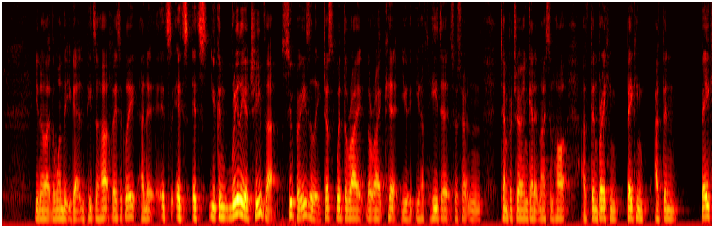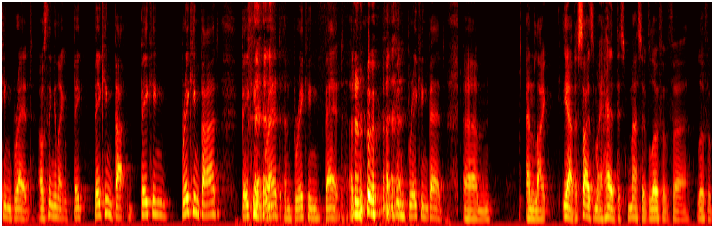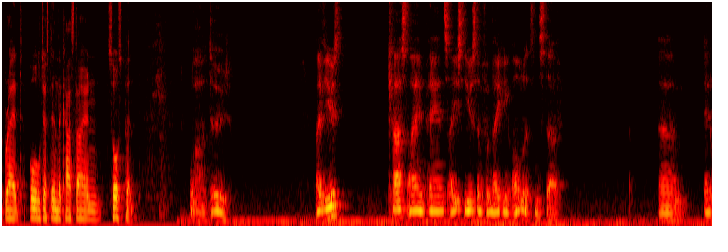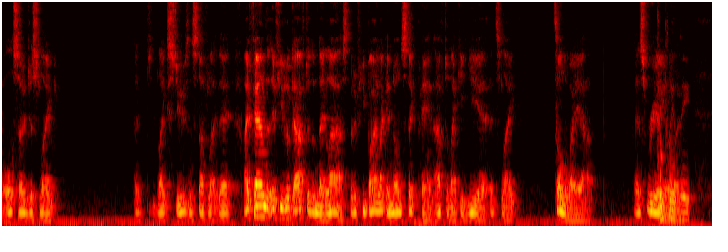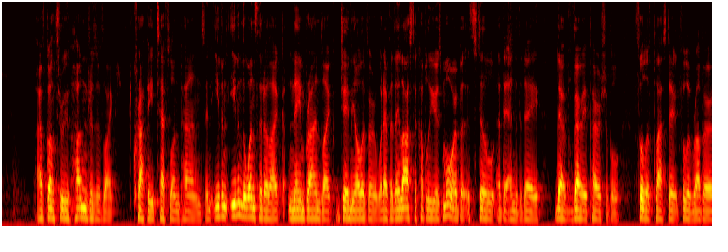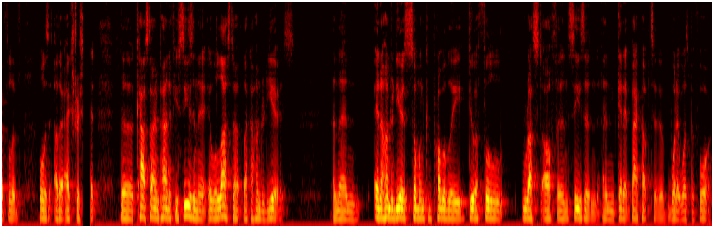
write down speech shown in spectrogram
you know, like the one that you get in Pizza Hut, basically. And it, it's it's it's you can really achieve that super easily just with the right the right kit. You you have to heat it to a certain temperature and get it nice and hot. I've been breaking baking. I've been baking bread. I was thinking like bake baking ba- baking breaking bad. Baking bread and breaking bed. I don't know. I've been breaking bed, um, and like yeah, the size of my head, this massive loaf of uh, loaf of bread, all just in the cast iron saucepan. Wow, dude. I've used cast iron pans. I used to use them for making omelets and stuff. Um, and also just like uh, like stews and stuff like that. I found that if you look after them, they last. But if you buy like a non-stick pan after like a year, it's like it's on the way out. It's really uh, completely. annoying. I've gone through hundreds of like crappy Teflon pans, and even even the ones that are like name brand, like Jamie Oliver or whatever, they last a couple of years more, but it's still at the end of the day they're very perishable, full of plastic, full of rubber, full of all this other extra shit. The cast iron pan, if you season it, it will last a, like a hundred years, and then in a hundred years, someone could probably do a full rust off and season and get it back up to what it was before.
